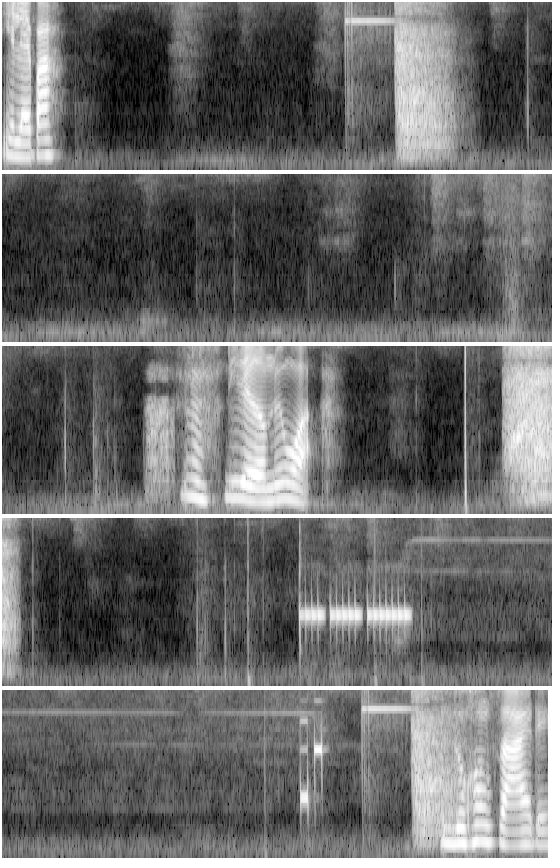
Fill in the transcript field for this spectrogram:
มีอะไรปะ อะที่เดิมด้วยว่ะดูข้างซ้ายดิ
